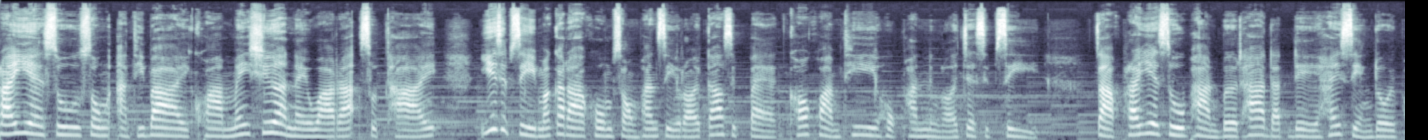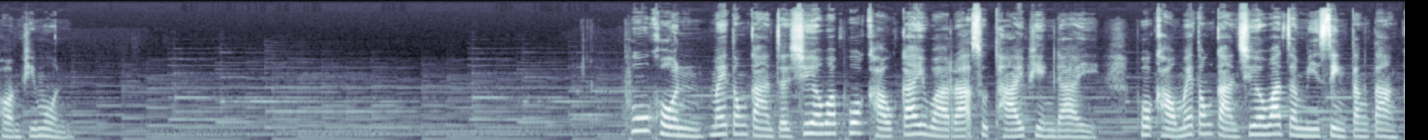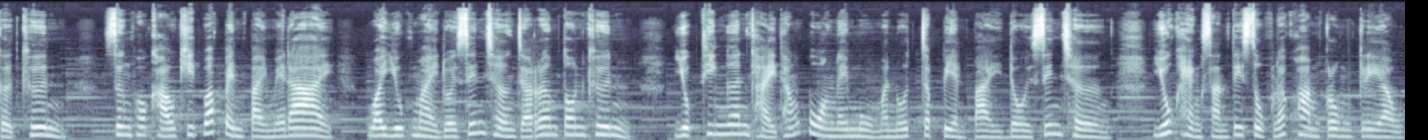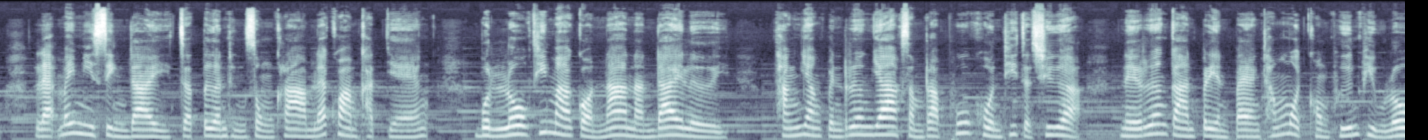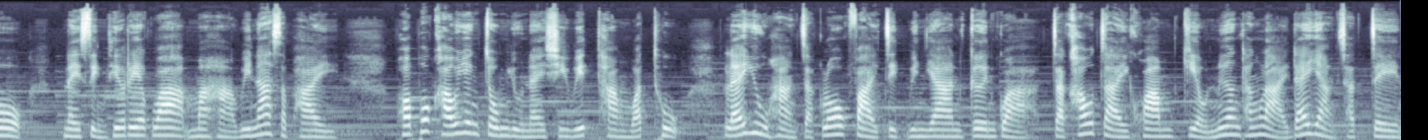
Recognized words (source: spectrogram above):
พระเยซูทรงอธิบายความไม่เชื่อในวาระสุดท้าย 24 มกราคม 2498 ข้อความที่ 6174 จากพระเยซูผ่านเบอร์ท่าดัดเดย์ให้เสียงโดยพรพิมล ผู้คนไม่ต้องการจะเชื่อว่าพวกเขาใกล้วาระสุดท้ายเพียงใด พวกเขาไม่ต้องการเชื่อว่าจะมีสิ่งต่างๆ เกิดขึ้น ซึ่งพวกเขาคิดว่าเป็นไปไม่ได้ ว่ายุคใหม่โดยสิ้นเชิงจะเริ่มต้นขึ้น ยุคที่เงื่อนไขทั้งปวงในหมู่มนุษย์จะเปลี่ยนไปโดยสิ้นเชิง ยุคแห่งสันติสุขและความกลมเกลียว และไม่มีสิ่งใดจะเตือนถึงสงครามและความขัดแย้ง บนโลกที่มาก่อนหน้านั้นได้เลย ทั้งยังเป็นเรื่องยากสำหรับผู้คนที่จะเชื่อ ในเรื่องการเปลี่ยนแปลงทั้งหมดของพื้นผิวโลก ในสิ่งที่เรียกว่า มหาวินาศภัย เพราะพวกเขายังจมอยู่ในชีวิตทางวัตถุ และอยู่ห่างจากโลกฝ่ายจิตวิญญาณเกินกว่า จะเข้าใจความเกี่ยวเนื่องทั้งหลายได้อย่างชัดเจน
